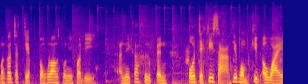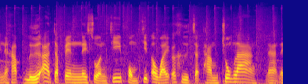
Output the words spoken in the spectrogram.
มันก็จะเก็บตรงร่องตรงนี้พอดี อันนี้ก็คือเป็นโปรเจกต์ที่ 3 ที่ผมคิดเอาไว้นะครับหรืออาจจะเป็นในส่วนที่ผมคิดเอาไว้ก็คือจะทำช่วงล่างนะใน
